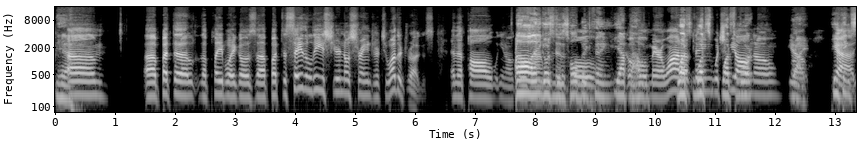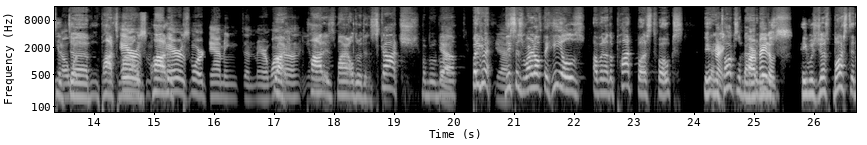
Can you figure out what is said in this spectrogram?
Yeah, Um, uh, but the the Playboy goes, uh, but to say the least, you're no stranger to other drugs. And then Paul, you know, oh, then he goes into this whole, big thing. Yep, the whole marijuana what's- thing, what's- which what's we all more- know. You know. He yeah, thinks you that know, um, pot's air mild. is pot, air is more damning than marijuana. right. pot know. is milder than scotch. Blah blah blah. Yeah. But again, Yeah. this is right off the heels of another pot bust, folks. And he talks about it. He was- Barbados. he was just busted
